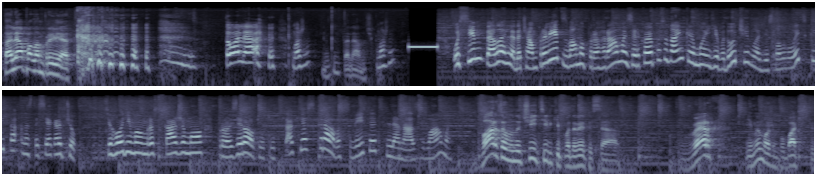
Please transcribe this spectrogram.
Усім Толя. Таляпалам привіт! Толя. Можна? Таляночка. Можна? Усім телеглядачам привіт! З вами програма Зіркові посиданьки. Ми її ведучі Владіслав Волицький та Анастасія Карапчук. Сьогодні ми вам розкажемо про зірок, які так яскраво світять для нас з вами. Варто вночі тільки подивитися вверх, і ми можемо побачити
